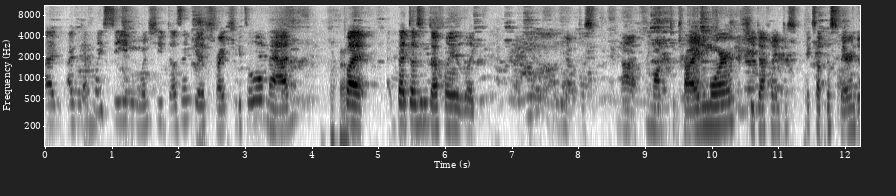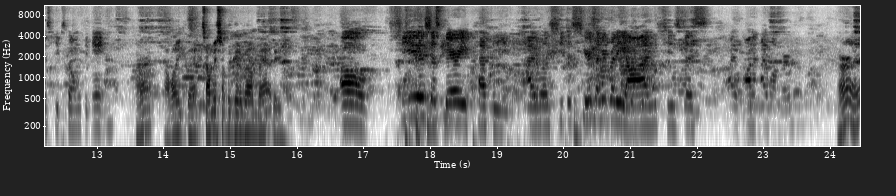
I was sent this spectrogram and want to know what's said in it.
I've, I've definitely seen when she doesn't get a strike, she gets a little mad, Okay. but that doesn't definitely like, you know, just not want to try anymore. She definitely just picks up the spare and just keeps going with the game. All right, I like that. Tell me something good about Maddy. Oh, she is just very peppy. I will. She just cheers everybody on. She's just. I on I love her. All right,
